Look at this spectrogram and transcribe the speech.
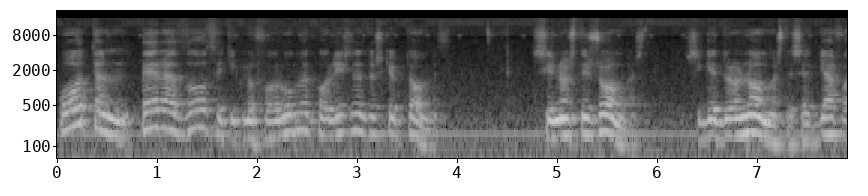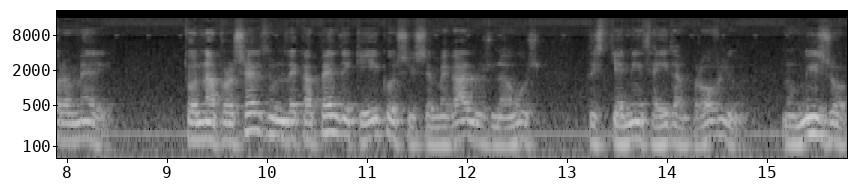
όταν πέρα εδώ θα κυκλοφορούμε χωρίς να το σκεπτόμεθα, συνοστιζόμαστε, συγκεντρωνόμαστε σε διάφορα μέρη το να προσέλθουν 15 και 20 σε μεγάλους ναούς χριστιανοί θα ήταν πρόβλημα; Νομίζω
